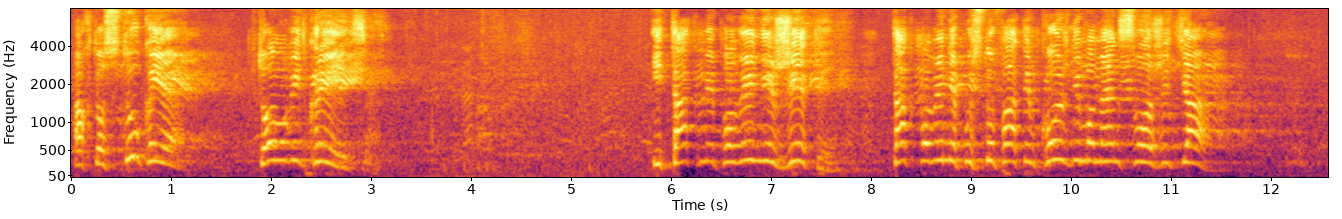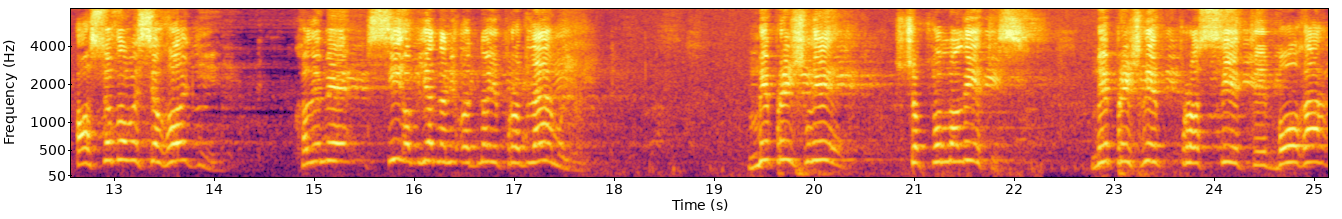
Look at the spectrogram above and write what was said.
а хто стукає, тому відкриється. І так ми повинні жити, так повинні поступати в кожен момент свого життя. А особливо сьогодні, коли ми всі об'єднані одною проблемою, ми прийшли, щоб помолитись. Ми прийшли просити Бога,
